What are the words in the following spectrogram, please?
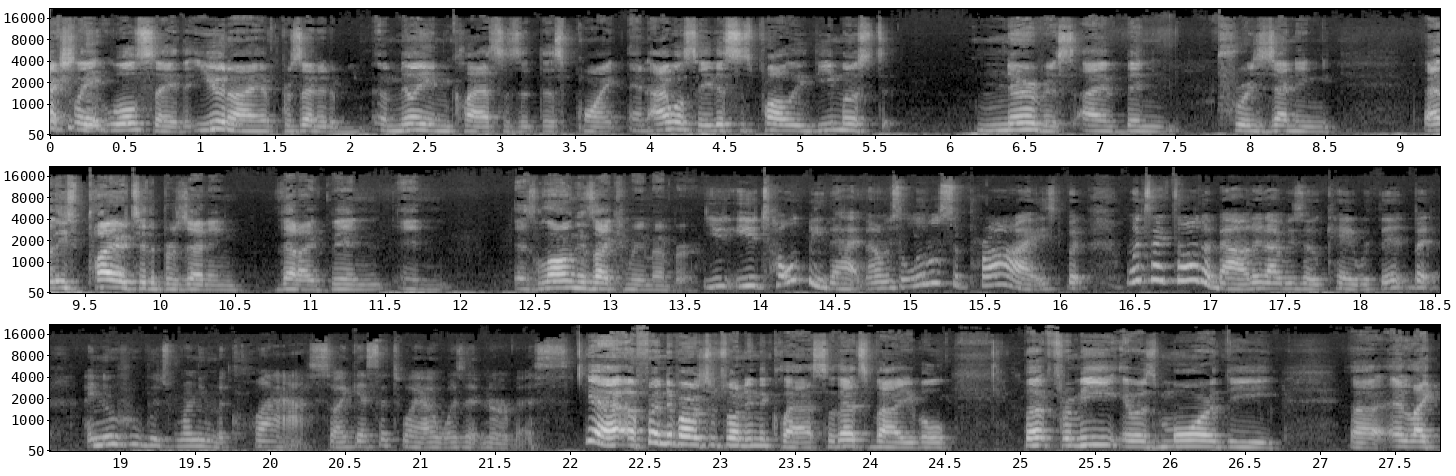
actually will say that you and I have presented a, a million classes at this point, and I will say this is probably the most nervous I've been presenting, at least prior to the presenting, that I've been in as long as I can remember. You you told me that, and I was a little surprised. But once I thought about it, I was okay with it. But I knew who was running the class, so I guess that's why I wasn't nervous. Yeah, a friend of ours was running the class, so that's valuable. But for me, it was more the, uh, and like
